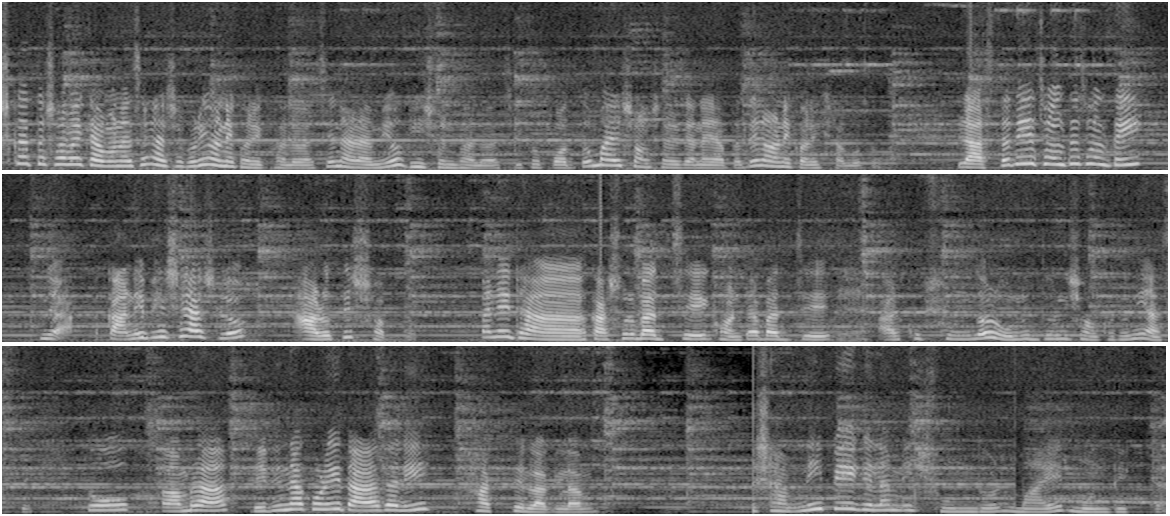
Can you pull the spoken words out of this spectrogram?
নমস্কার, তো সবাই কেমন আছেন? আশা করি অনেক অনেক ভালো আছেন, আর আমিও ভীষণ ভালো আছি। তো পদ্ম মায়ের সংসারে জানাই আপনাদের অনেক অনেক স্বাগত। রাস্তা দিয়ে চলতে চলতেই কানে ভেসে আসলো আরতির শব্দ। মানে কাসর বাজছে ঘণ্টা বাজছে, আর খুব সুন্দর উলুধ্বনি শঙ্খধ্বনি আসছে। তো আমরা দেরি না করেই তাড়াতাড়ি হাঁটতে লাগলাম। সামনেই পেয়ে গেলাম এই সুন্দর মায়ের মন্দিরটা।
